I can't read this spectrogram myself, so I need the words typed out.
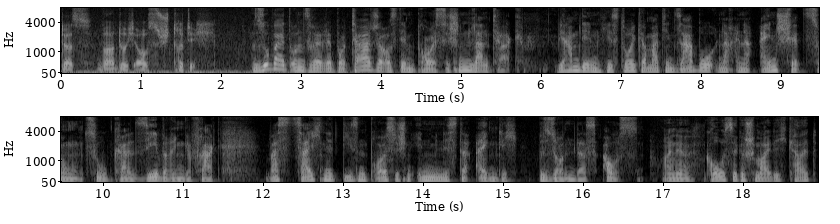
das war durchaus strittig. Soweit unsere Reportage aus dem preußischen Landtag. Wir haben den Historiker Martin Sabo nach einer Einschätzung zu Karl Severing gefragt. Was zeichnet diesen preußischen Innenminister eigentlich besonders aus? Eine große Geschmeidigkeit,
